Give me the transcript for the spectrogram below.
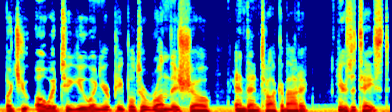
but you owe it to you and your people to run this show and then talk about it. Here's a taste.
